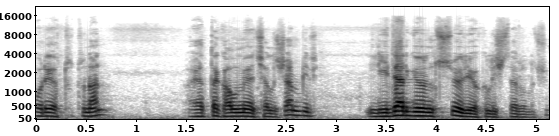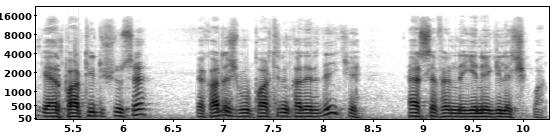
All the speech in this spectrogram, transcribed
oraya tutunan, hayatta kalmaya çalışan bir lider görüntüsü veriyor Kılıçdaroğlu. Çünkü eğer partiyi düşünse, ya kardeşim bu partinin kaderi değil ki her seferinde yenilgiyle çıkmak.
